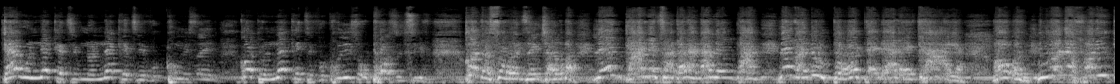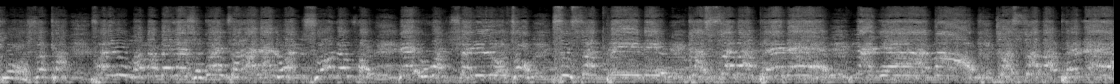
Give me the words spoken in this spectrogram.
Ngeke unegative no-negative uqhumisa yini? Kodwa unegative uqhulisa upositive kodwa sokwenze njalo kuba le ngane ethandana nale ngane le ngane udokotela yale ekhaya ngoba iyona faka igloso ekhaya fanele umama beleze kwenzakalani? Wamsobe mfana yeyi wakusela ilutho sisempini kasebabhene nanyama! Kodwa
